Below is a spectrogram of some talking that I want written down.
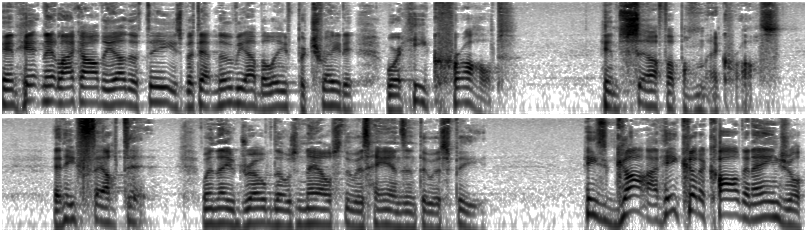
and hitting it like all the other thieves. But that movie, I believe, portrayed it where he crawled himself up on that cross. And he felt it when they drove those nails through his hands and through his feet. He's God. He could have called an angel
